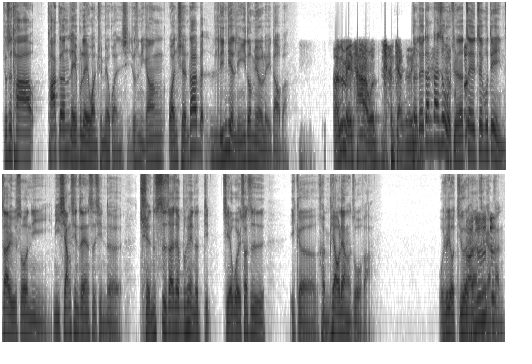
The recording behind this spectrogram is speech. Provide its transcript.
就是他。他跟雷不雷完全没有关系，就是你刚刚完全大概零点零一都没有雷到吧？啊，那没差了，我只想讲而已。对对，但但是我觉得这这部电影在于说你你相信这件事情的诠释，在这部片的结结尾算是一个很漂亮的做法。我觉得有机会来看看看。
